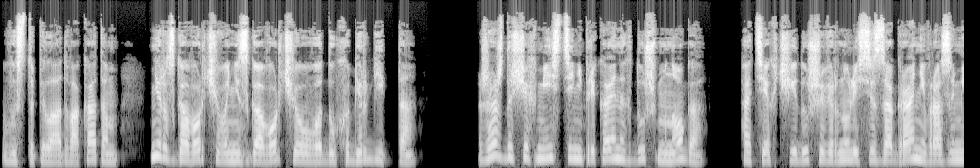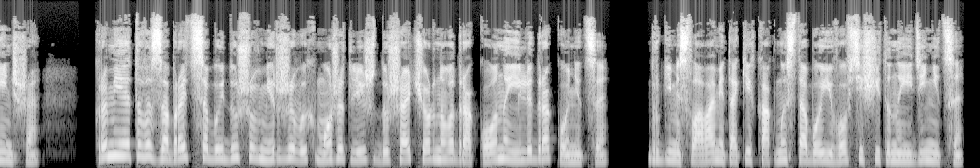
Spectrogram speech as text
выступила адвокатом неразговорчивого, несговорчивого духа Бергитта. Жаждущих мести непрекаянных душ много, а тех, чьи души вернулись из-за грани, в разы меньше. Кроме этого, забрать с собой душу в мир живых может лишь душа черного дракона или драконицы. Другими словами, таких, как мы с тобой, и вовсе считанные единицы.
